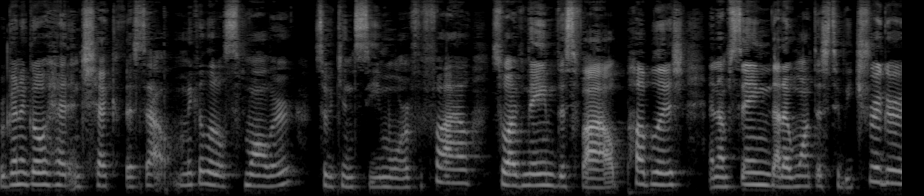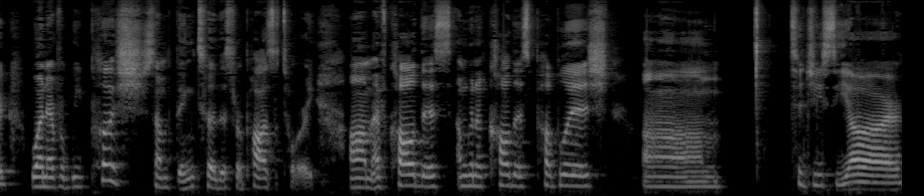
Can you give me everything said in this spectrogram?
we're going to go ahead and check this out. Make a little smaller so we can see more of the file. So I've named this file publish, and I'm saying that I want this to be triggered whenever we push something to this repository. Um, I've called this, I'm going to call this publish um, to GCR.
